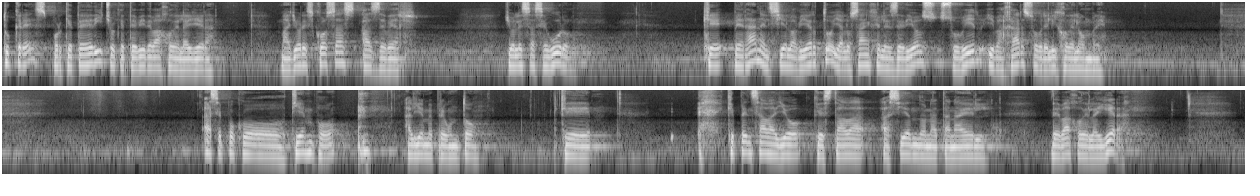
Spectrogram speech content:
Tú crees porque te he dicho que te vi debajo de la higuera mayores cosas has de ver. Yo les aseguro que verán el cielo abierto y a los ángeles de Dios subir y bajar sobre el Hijo del Hombre. Hace poco tiempo alguien me preguntó que qué pensaba yo que estaba haciendo Natanael debajo de la higuera.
